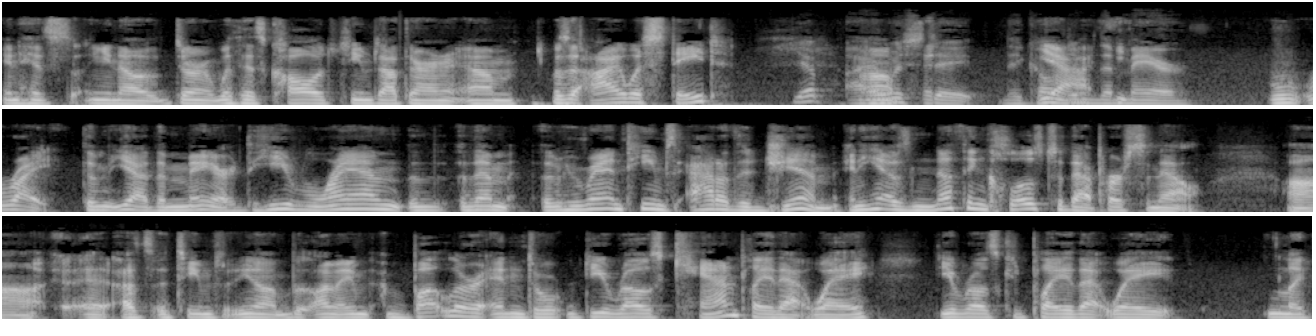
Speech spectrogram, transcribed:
in his you know during with his college teams out there, in, um, was it Iowa State? Yep, Iowa um, State. They called yeah, him the he, mayor. Right. The, yeah, the mayor. He ran them. He ran teams out of the gym, and he has nothing close to that personnel uh, as a team. You know, I mean, Butler and D Rose can play that way. D Rose could play that way like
